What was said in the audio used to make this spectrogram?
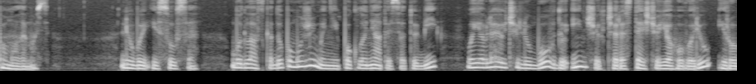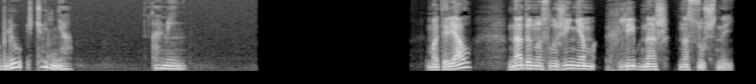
Помолимось. Любий Ісусе, будь ласка, допоможи мені поклонятися Тобі, виявляючи любов до інших через те, що я говорю і роблю щодня. Амінь. Матеріал надано служінням хліб наш насущний.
